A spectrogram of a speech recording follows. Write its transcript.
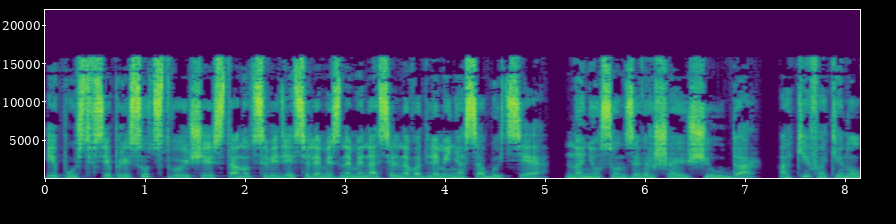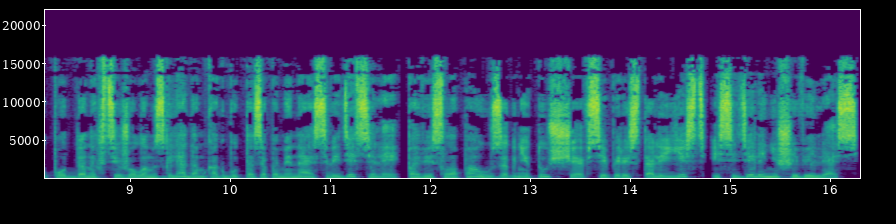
И пусть все присутствующие станут свидетелями знаменательного для меня события. Нанес он завершающий удар. Акиф окинул подданных тяжелым взглядом, как будто запоминая свидетелей. Повисла пауза гнетущая, все перестали есть и сидели не шевелясь.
